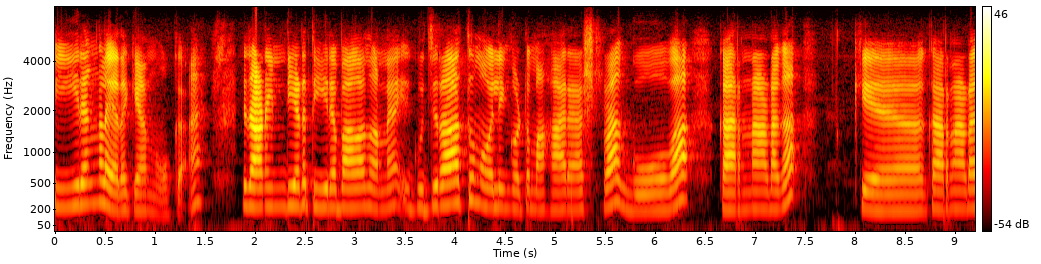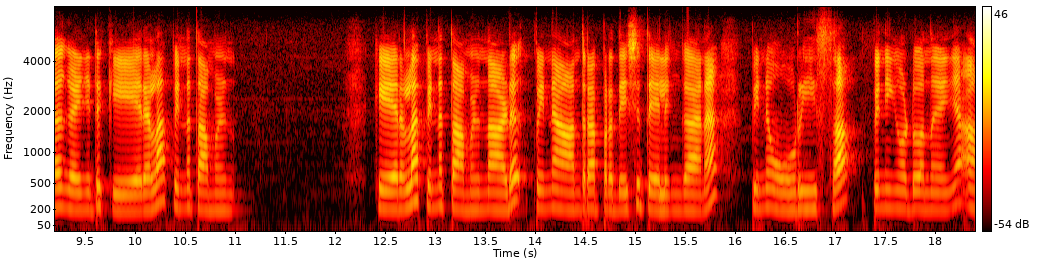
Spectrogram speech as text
തീരങ്ങൾ ഏതൊക്കെയാണെന്ന് നോക്കുക? ഇതാണ് ഇന്ത്യയുടെ തീരഭാഗം എന്ന് പറഞ്ഞാൽ ഗുജറാത്ത് മുതൽ ഇങ്ങോട്ട് മഹാരാഷ്ട്ര ഗോവ കർണാടക കർണാടക കഴിഞ്ഞിട്ട് കേരള പിന്നെ തമിഴ് കേരള പിന്നെ തമിഴ്നാട് പിന്നെ ആന്ധ്രാപ്രദേശ് തെലുങ്കാന പിന്നെ ഒറീസ പിന്നെ ഇങ്ങോട്ട് വന്നു കഴിഞ്ഞാൽ ആ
